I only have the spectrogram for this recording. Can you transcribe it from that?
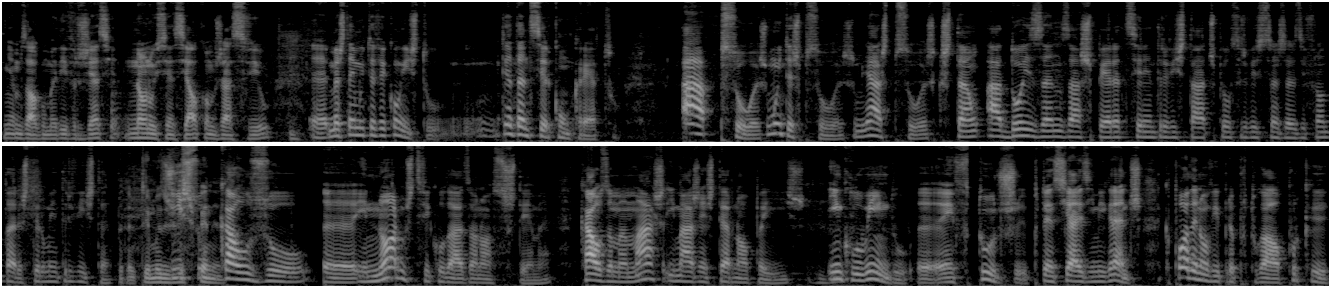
tenhamos alguma divergência, não no essencial, como já se viu, uh, mas tem muito a ver com isto. Tentando ser concreto, há pessoas, muitas pessoas, milhares de pessoas, que estão há dois anos à espera de serem entrevistados pelo Serviço de Estrangeiros e Fronteiras, ter uma entrevista. Isso causou uh, enormes dificuldades ao nosso sistema causa uma má imagem externa ao país, incluindo uh, em futuros potenciais imigrantes que podem não vir para Portugal porque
